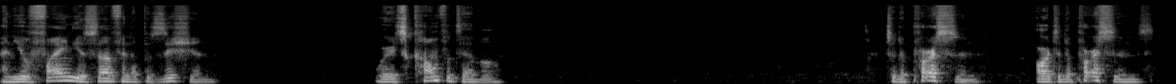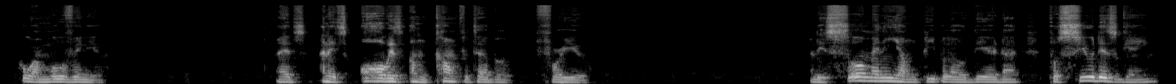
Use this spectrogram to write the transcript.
And you'll find yourself in a position where it's comfortable to the person or to the persons who are moving you. And it's and it's always uncomfortable for you. And there's so many young people out there that pursue this game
